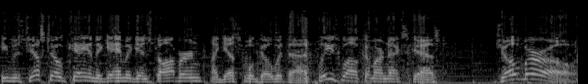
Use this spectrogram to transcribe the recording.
He was just okay in the game against Auburn. I guess we'll go with that. Please welcome our next guest, Joe Burrow.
